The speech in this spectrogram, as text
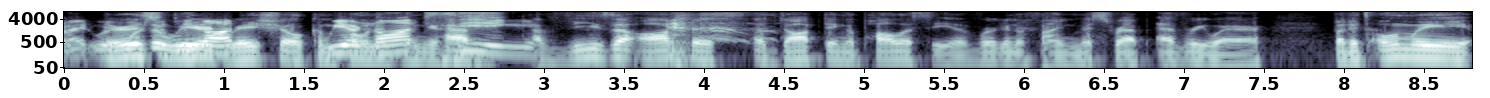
right? We're, there is a weird not, racial component we are not when you seeing... have a visa office adopting a policy of we're going to find misrep everywhere, but it's only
